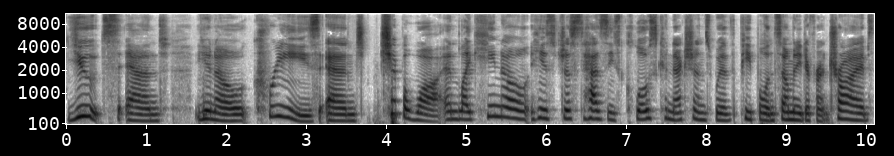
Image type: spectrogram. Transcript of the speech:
utes and you know, Crees and Chippewa. And like he know he's just has these close connections with people in so many different tribes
